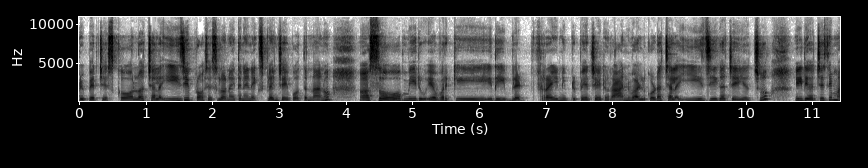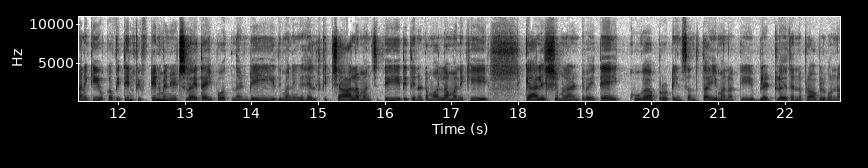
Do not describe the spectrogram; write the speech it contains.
ప్రిపేర్ చేసుకోవాలో చాలా ఈజీ ప్రాసెస్లోనైతే నేను ఎక్స్ప్లెయిన్ చేయబోతున్నాను. సో మీరు ఎవరికి ఇది బ్లడ్ ఫ్రైని ప్రిపేర్ చేయడం రాని వాళ్ళు కూడా చాలా ఈజీగా చేయొచ్చు. ఇది వచ్చేసి మనకి ఒక వితిన్ ఫిఫ్టీన్ మినిట్స్లో అయితే అయిపోతుందండి. ఇది మన హెల్త్కి చాలా మంచిది. ఇది తినటం వల్ల మనకి కాల్షియం లాంటివి అయితే ఎక్కువగా ప్రోటీన్స్ అందుతాయి. మనకి బ్లడ్లో ఏదైనా ప్రాబ్లం ఉన్నా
